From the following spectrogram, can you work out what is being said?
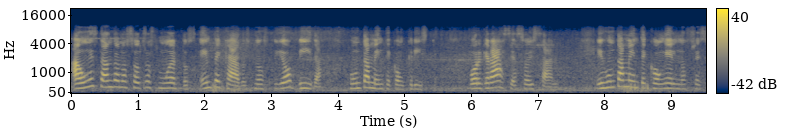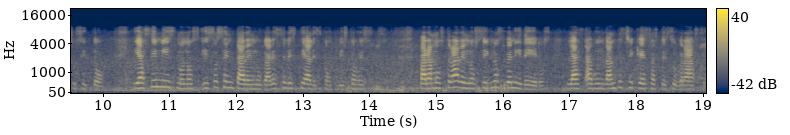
aun estando nosotros muertos en pecados, nos dio vida juntamente con Cristo. Por gracia soy salvo. Y juntamente con Él nos resucitó. Y asimismo nos hizo sentar en lugares celestiales con Cristo Jesús, para mostrar en los siglos venideros las abundantes riquezas de su gracia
